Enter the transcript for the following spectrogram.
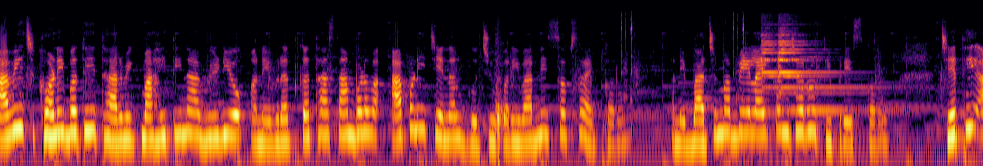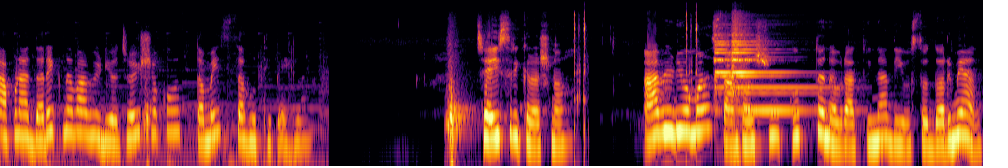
આવી જ ઘણી બધી ધાર્મિક માહિતીના વીડિયો અને વ્રતકથા સાંભળવા આપણી ચેનલ ગુજ્જુ પરિવારને સબસ્ક્રાઈબ કરો અને બાજુમાં બે લાઇકન જરૂરથી પ્રેસ કરો. જેથી આપણા દરેક નવા વીડિયો જોઈ શકો તમે સૌથી પહેલાં. જય શ્રી કૃષ્ણ. આ વિડીયોમાં સાંભળશું ગુપ્ત નવરાત્રિના દિવસો દરમિયાન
